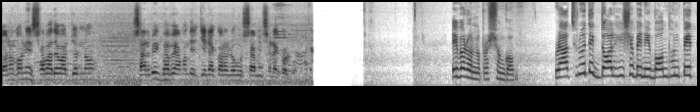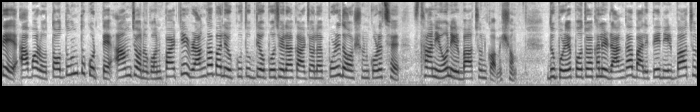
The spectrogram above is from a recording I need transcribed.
জনগণের সেবা দেওয়ার জন্য সার্বিকভাবে আমাদের যেটা করার অবশ্যই আমি সেটা করব। এবার অন্য প্রসঙ্গ। রাজনৈতিক দল হিসেবে নিবন্ধন পেতে আবারও তদন্ত করতে আম জনগণ পার্টির রাঙ্গাবালী ও কুতুবদিয়া উপজেলা কার্যালয় পরিদর্শন করেছে স্থানীয় নির্বাচন কমিশন। দুপুরে পটুয়াখালীর রাঙ্গাবালিতে নির্বাচন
